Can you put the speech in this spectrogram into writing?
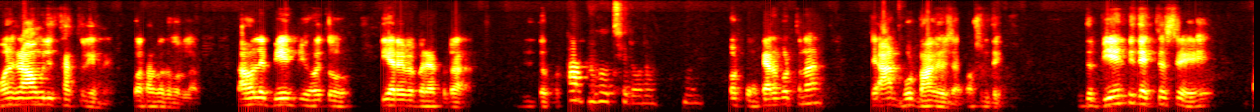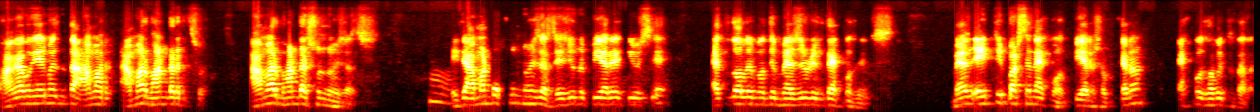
মনে করেন আওয়ামী লীগ থাকতো এখানে কথা কথা বললাম তাহলে বিএনপি হয়তো টিআরের ব্যাপারে এতটা করতো। আগ্রহ ছিল না। করতো না। কেন করতো না? যে আট ভোট ভাগ হয়ে যায় অসুবিধা কিন্তু বিএনপি দেখতেছে ভাগাভাগির মধ্যে তো আমার আমার ভান্ডার আমার ভান্ডার শূন্য হয়ে যাচ্ছে। যে আমারটা শূন্য হয়ে যাচ্ছে এই জন্য পিআরএ কি হয়েছে? এত দলের মধ্যে মেজরিটি কিন্তু একমত হয়ে গেছে। এইটটি পার্সেন্ট একমত পিআরএ সব কেন? একমত হবে তো তারা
